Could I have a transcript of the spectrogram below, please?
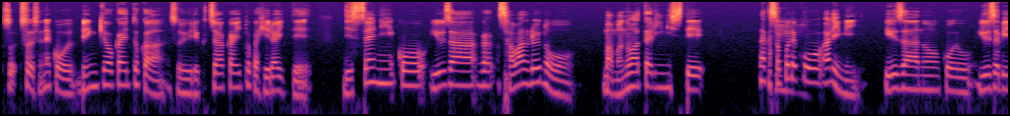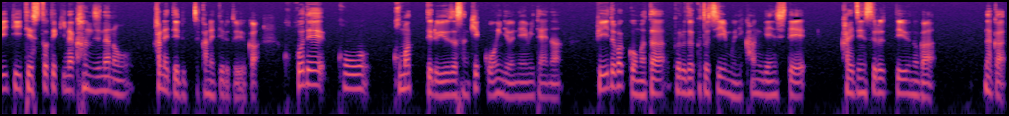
そそうですよね、こう、勉強会とか、そういうレクチャー会とか開いて、実際にこう、ユーザーが触るのを、まあ、目の当たりにして、なんかそこでこう、ある意味、ユーザーの、こう、ユーザビリティテスト的な感じなのを兼ねてるっちゃ兼ねてるというか、ここで、こう、困ってるユーザーさん結構多いんだよね、みたいな、フィードバックをまた、プロダクトチームに還元して、改善するっていうのが、なんか、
